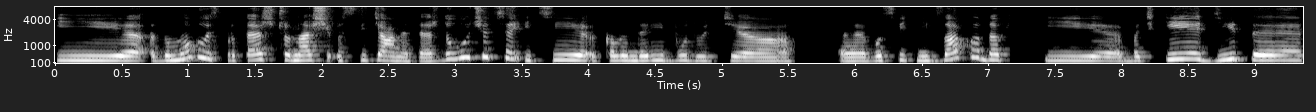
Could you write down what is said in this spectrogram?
І домовились про те, що наші освітяни теж долучаться, і ці календарі будуть е, е, в освітніх закладах, і батьки, діти,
